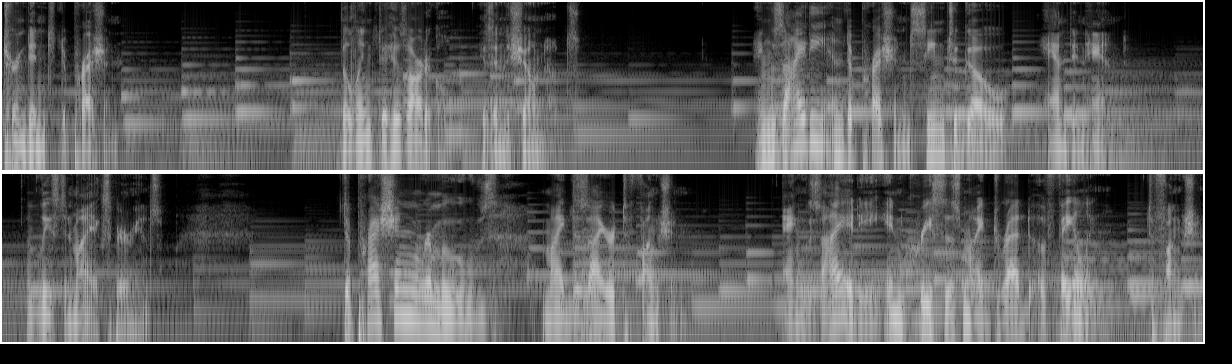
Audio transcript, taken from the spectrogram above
turned into depression. The link to his article is in the show notes. Anxiety and depression seem to go hand in hand, at least in my experience. Depression removes my desire to function. Anxiety increases my dread of failing to function.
